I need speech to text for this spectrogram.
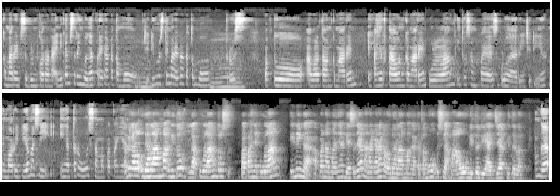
kemarin sebelum corona ini kan sering banget mereka ketemu. Hmm. Jadi mesti mereka ketemu. Terus waktu awal tahun kemarin, eh akhir tahun kemarin pulang itu sampai 10 hari jadinya memori dia masih ingat terus sama papanya. Tapi kalau udah lama gitu nggak pulang, terus papahnya pulang, ini nggak apa namanya? Biasanya kan anak-anak kalau udah lama nggak ketemu, terus nggak mau gitu diajak gitu loh. Enggak,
